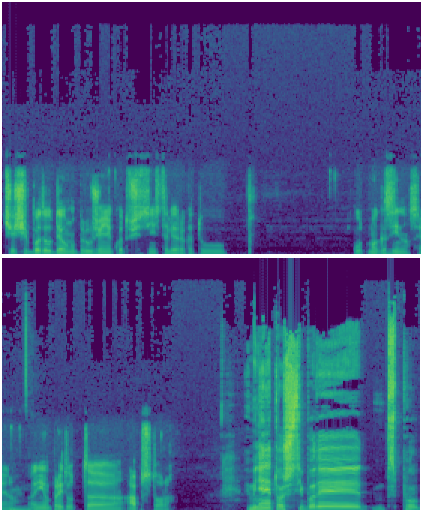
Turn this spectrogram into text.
че ще бъде отделно приложение, което ще се инсталира като от магазина, все едно. Mm. Имам пред от uh, App Store. Еми не, не, то ще си бъде спо...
